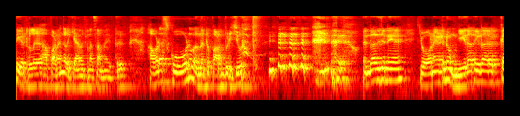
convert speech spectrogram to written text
തിയേറ്ററിൽ ആ പടം കളിക്കാൻ നിൽക്കുന്ന സമയത്ത് അവിടെ സ്കോഡ് വന്നിട്ട് പടം പിടിച്ചു. എന്താണെന്ന് വെച്ചിട്ടുണ്ടെങ്കിൽ ജോണേട്ടനും ഗീതാ തീട്ടാരൊക്കെ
